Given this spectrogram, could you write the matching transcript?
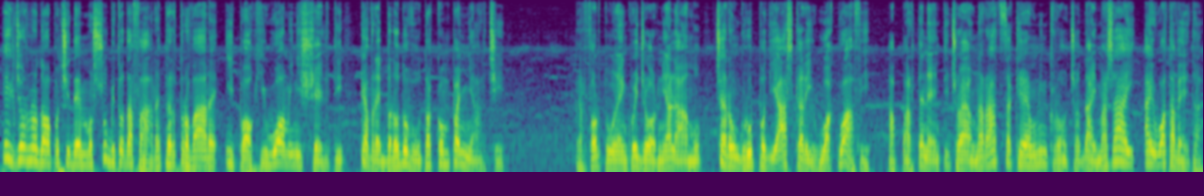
e il giorno dopo ci demmo subito da fare per trovare i pochi uomini scelti che avrebbero dovuto accompagnarci. Per fortuna in quei giorni a Lamu c'era un gruppo di ascari wakwafi, appartenenti cioè a una razza che è un incrocio dai Masai ai Wataveta.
